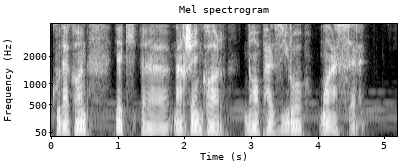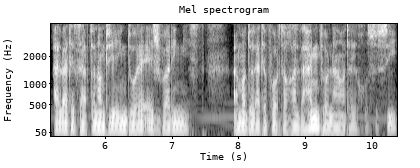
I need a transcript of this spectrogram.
کودکان یک نقش انکار ناپذیر و مؤثره. البته ثبت نام توی این دوره اجباری نیست اما دولت پرتغال و همینطور نهادهای خصوصی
